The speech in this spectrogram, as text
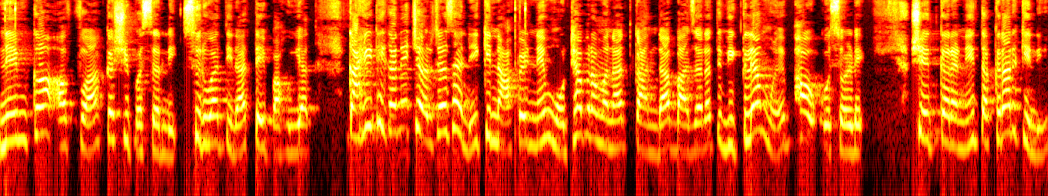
नेमकं अफवा कशी पसरली? सुरुवातीला ते पाहूयात. काही ठिकाणी चर्चा झाली की नाफेडने मोठ्या प्रमाणात कांदा बाजारात विकल्यामुळे भाव कोसळले. शेतकऱ्यांनी तक्रार केली.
